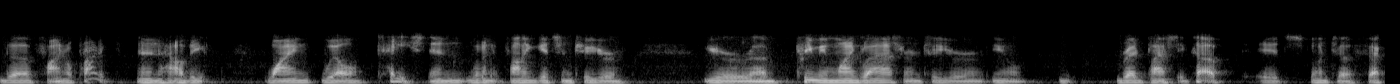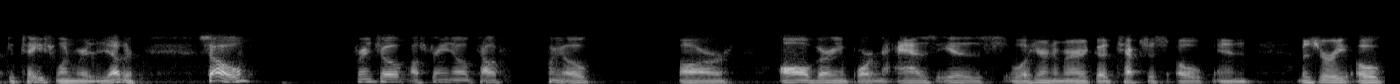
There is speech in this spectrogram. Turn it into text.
the final product and how the wine will taste. And when it finally gets into your your uh, premium wine glass or into your you know red plastic cup, it's going to affect the taste one way or the other. So, French oak, Australian oak, California oak are all very important, as is well here in America, Texas oak and Missouri oak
